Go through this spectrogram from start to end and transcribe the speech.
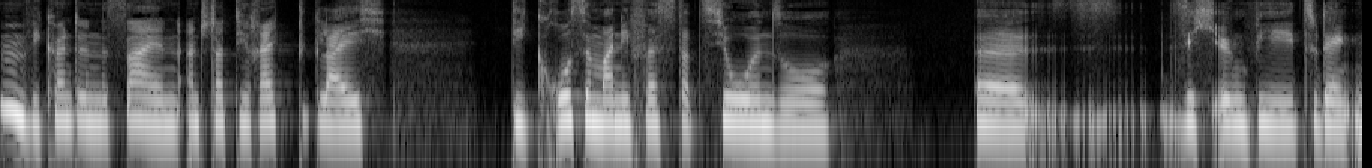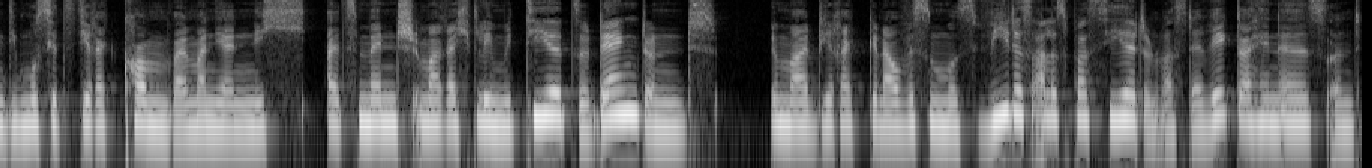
hm, wie könnte denn das sein, anstatt direkt gleich die große Manifestation so äh, sich irgendwie zu denken, die muss jetzt direkt kommen, weil man ja nicht als Mensch immer recht limitiert so denkt und immer direkt genau wissen muss, wie das alles passiert und was der Weg dahin ist und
